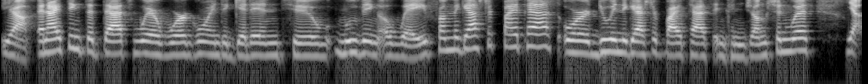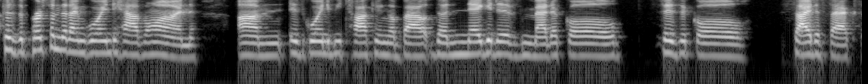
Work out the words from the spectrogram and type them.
Yeah. And I think that that's where we're going to get into moving away from the gastric bypass or doing the gastric bypass in conjunction with. Yeah. Because the person that I'm going to have on um, is going to be talking about the negative medical, physical side effects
